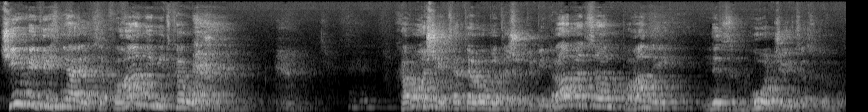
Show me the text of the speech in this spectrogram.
Чим відрізняється поганий від хорошого? Хороший це те робите, що тобі нравиться, поганий не згоджується з тобою.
